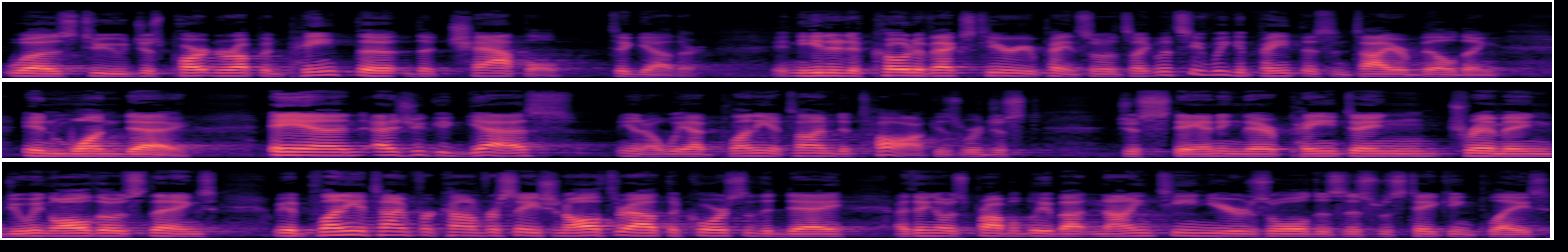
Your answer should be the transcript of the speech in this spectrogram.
was to just partner up and paint the, the chapel together. It needed a coat of exterior paint. So it's like, let's see if we could paint this entire building in one day. And as you could guess, you know, we had plenty of time to talk as we're just just standing there painting, trimming, doing all those things. We had plenty of time for conversation all throughout the course of the day. I think I was probably about 19 years old as this was taking place.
